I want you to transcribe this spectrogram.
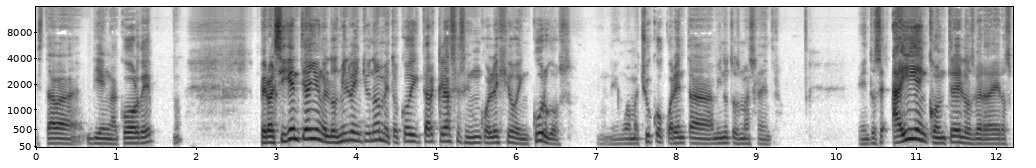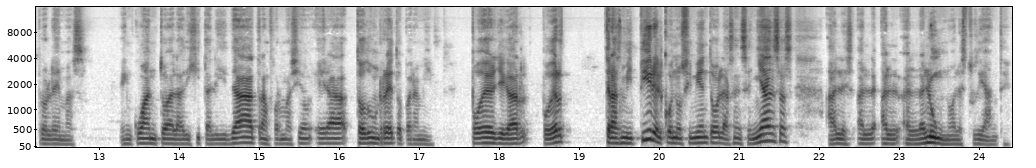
estaba bien acorde, ¿no? Pero al siguiente año, en el 2021, me tocó dictar clases en un colegio en Curgos, en Huamachuco, 40 minutos más adentro. Entonces, ahí encontré los verdaderos problemas en cuanto a la digitalidad, transformación, era todo un reto para mí, poder llegar, poder transmitir el conocimiento, las enseñanzas al, al alumno, al estudiante.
